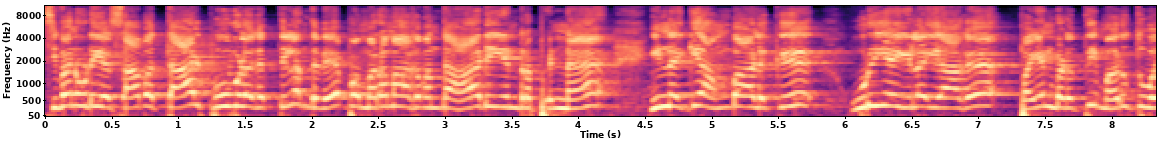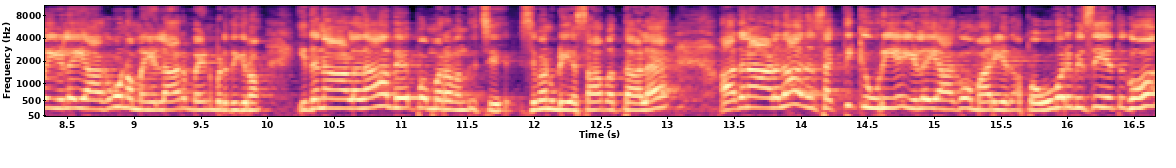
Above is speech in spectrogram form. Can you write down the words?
சிவனுடைய சாபத்தால் பூவுலகத்தில் அந்த வேப்ப மரமாக வந்த ஆடி என்ற பெண்ணை இன்னைக்கு அம்பாளுக்கு உரிய இலையாக பயன்படுத்தி மருத்துவ இலையாகவும் நம்ம எல்லாரும் பயன்படுத்திக்கிறோம். இதனால தான் வேப்ப மரம் வந்துச்சு சிவனுடைய சாபத்தால். அதனால தான் அது சக்திக்கு உரிய இலையாகவும் மாறியது. அப்போ ஒவ்வொரு விஷயத்துக்கும்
